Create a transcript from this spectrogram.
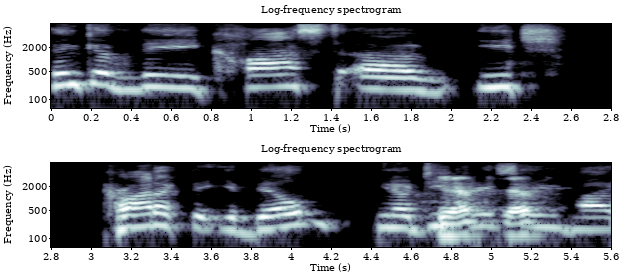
Think of the cost of each product that you build, you know, decreasing yep, yep, by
